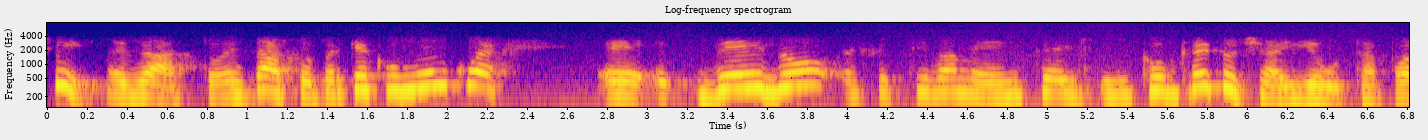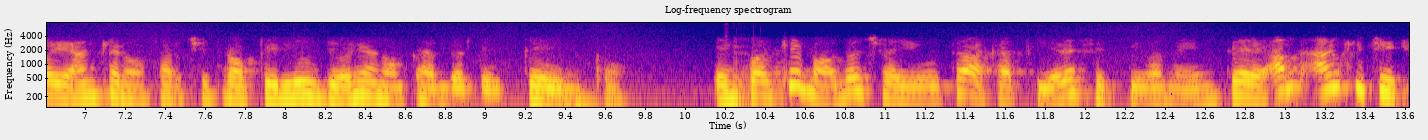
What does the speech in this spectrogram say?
Sì, esatto, esatto, perché comunque eh, vedo effettivamente il, il, concreto ci aiuta, poi anche a non farci troppe illusioni, a non perdere del tempo e in qualche modo ci aiuta a capire effettivamente, anche ci,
